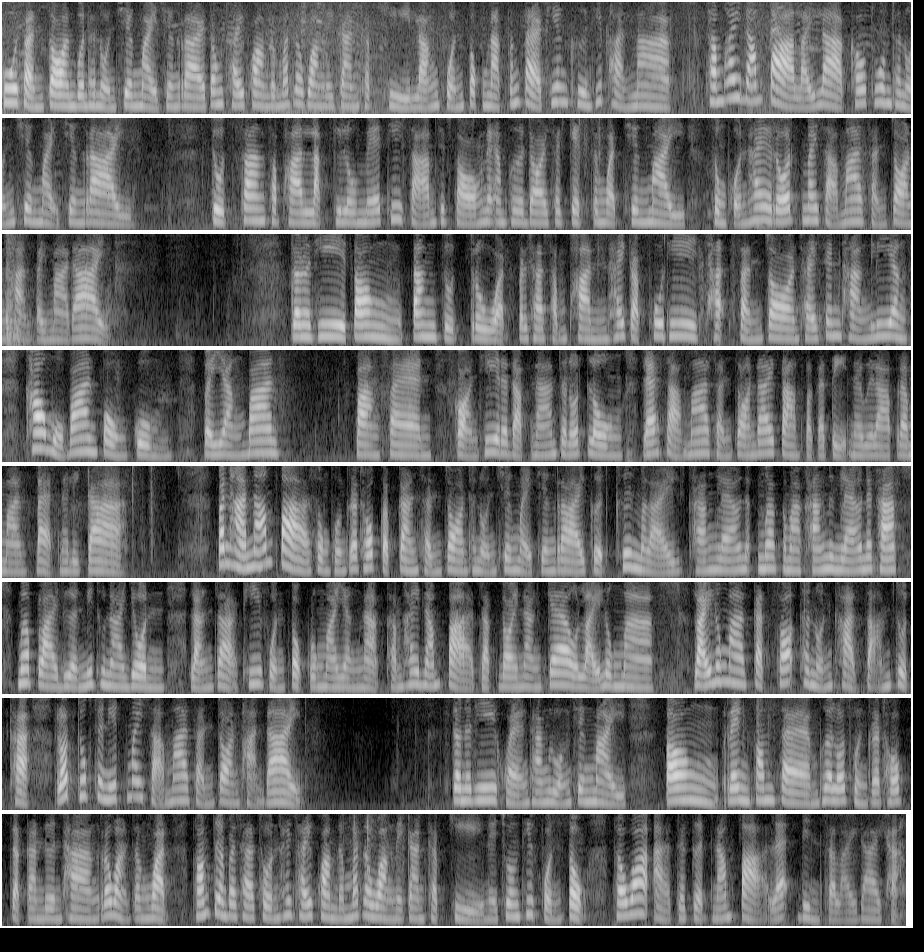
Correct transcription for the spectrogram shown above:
ผู้สัญจรบนถนนเชียงใหม่เชียงรายต้องใช้ความระมัดระวังในการขับขี่หลังฝนตกหนักตั้งแต่เที่ยงคืนที่ผ่านมาทำให้น้ำป่าไหลหลากเข้าท่วมถนนเชียงใหม่เชียงราย จุดสร้างสะพานหลักกิโลเมตรที่ 32 ในอำเภอดอยสะเก็ดจังหวัดเชียงใหม่ ส่งผลให้รถไม่สามารถสัญจรผ่านไปมาได้ จ้าหน้าที่ต้องตั้งจุดตรวจประชาสัมพันธ์ให้กับผู้ที่สัญจรใช้เส้นทางเลี่ยง เข้าหมู่บ้านโป่งกลุ่ม ไปยังบ้านปางแฟน ก่อนที่ระดับน้ำจะลดลง และสามารถสัญจรได้ตามปกติในเวลาประมาณ 8 นาฬิกา ปัญหาน้ำป่าส่งผลกระทบกับการสัญจรถนนเชียงใหม่เชียงรายเกิดขึ้นมาหลายครั้งแล้วเมื่อมาครั้งหนึ่งแล้วนะคะ เมื่อปลายเดือนมิถุนายน หลังจากที่ฝนตกลงมาอย่างหนักทำให้น้ำป่าจากดอยนางแก้วไหลลงมา ไหลลงมากัดเซาะถนนขาด 3 จุดค่ะรถทุกชนิดไม่สามารถสัญจรผ่านได้ เจ้าหน้าที่แขวงทางหลวงเชียงใหม่ ต้องเร่งซ่อมแซม เพื่อลดผลกระทบจากการเดินทางระหว่างจังหวัด พร้อมเตือนประชาชนให้ใช้ความระมัดระวังในการขับขี่ในช่วงที่ฝนตก เพราะว่าอาจจะเกิดน้ำป่าและดินสไลด์ได้ค่ะ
